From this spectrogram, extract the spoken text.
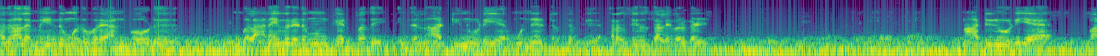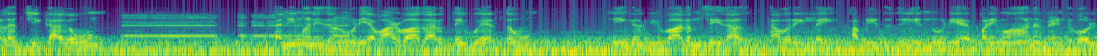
அதனால் மீண்டும் ஒரு முறை அன்போடு உங்கள் அனைவரிடமும் கேட்பது இந்த நாட்டினுடைய முன்னேற்றத்திற்கு அரசியல் தலைவர்கள் நாட்டினுடைய வளர்ச்சிக்காகவும் தனி மனிதனுடைய வாழ்வாதாரத்தை உயர்த்தவும் நீங்கள் விவாதம் செய்தால் தவறில்லை அப்படின்றது என்னுடைய பணிவான வேண்டுகோள்.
